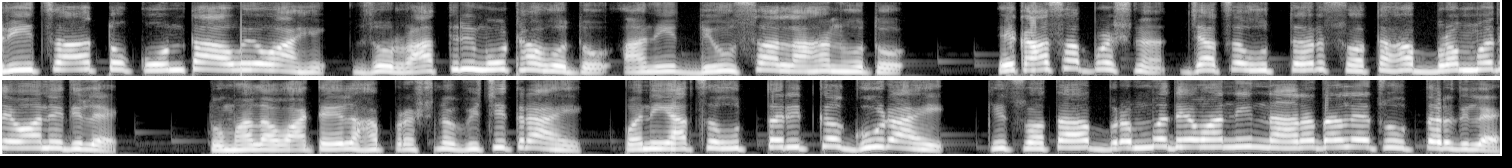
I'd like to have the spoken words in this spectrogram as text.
स्त्रीचा तो कोणता अवयव आहे जो रात्री मोठा होतो आणि दिवसा लहान होतो? एक असा प्रश्न ज्याचं उत्तर स्वतः ब्रह्मदेवाने दिलंय. तुम्हाला वाटेल हा प्रश्न विचित्र आहे पण याचं उत्तर इतकं गूढ आहे की स्वतः ब्रह्मदेवानी नारदाला याचं उत्तर दिलंय.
